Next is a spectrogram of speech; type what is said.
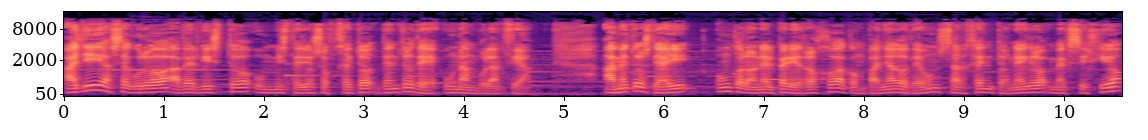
Allí aseguró haber visto un misterioso objeto dentro de una ambulancia. A metros de ahí, un coronel pelirrojo acompañado de un sargento negro me exigió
